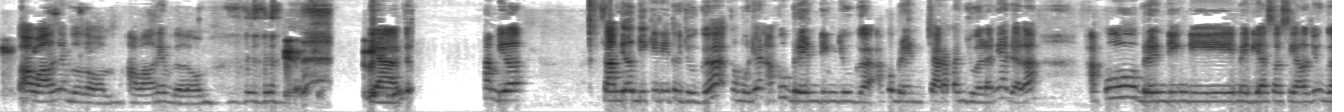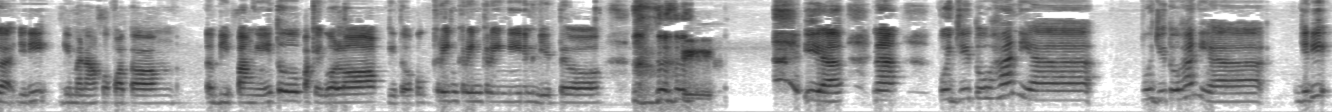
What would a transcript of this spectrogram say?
Itu awalnya belum, awalnya belum. Terus, ya, terus? sambil sambil bikin itu juga, kemudian aku branding juga. Aku brand cara penjualannya adalah aku branding di media sosial juga. Jadi gimana aku potong eh, bipangnya itu pakai golok gitu, aku kering kering keringin gitu. Iya. Nah, puji Tuhan ya, puji Tuhan ya. Jadi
